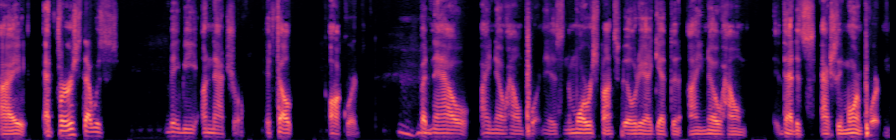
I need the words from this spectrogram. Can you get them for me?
I at first that was maybe unnatural. It felt awkward, mm-hmm. but now I know how important it is. And the more responsibility I get, that I know how that it's actually more important.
